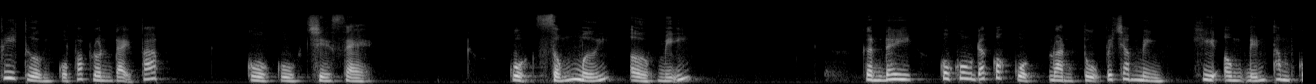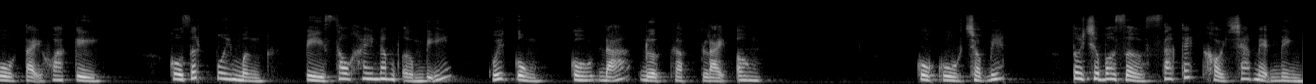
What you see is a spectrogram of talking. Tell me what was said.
phi thường của Pháp Luân Đại Pháp. Cô cô chia sẻ cuộc sống mới ở Mỹ. Gần đây, cô cô đã có cuộc đoàn tụ với cha mình khi ông đến thăm cô tại Hoa Kỳ. Cô rất vui mừng vì sau hai năm ở Mỹ, cuối cùng cô đã được gặp lại ông. Cô cô cho biết, tôi chưa bao giờ xa cách khỏi cha mẹ mình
